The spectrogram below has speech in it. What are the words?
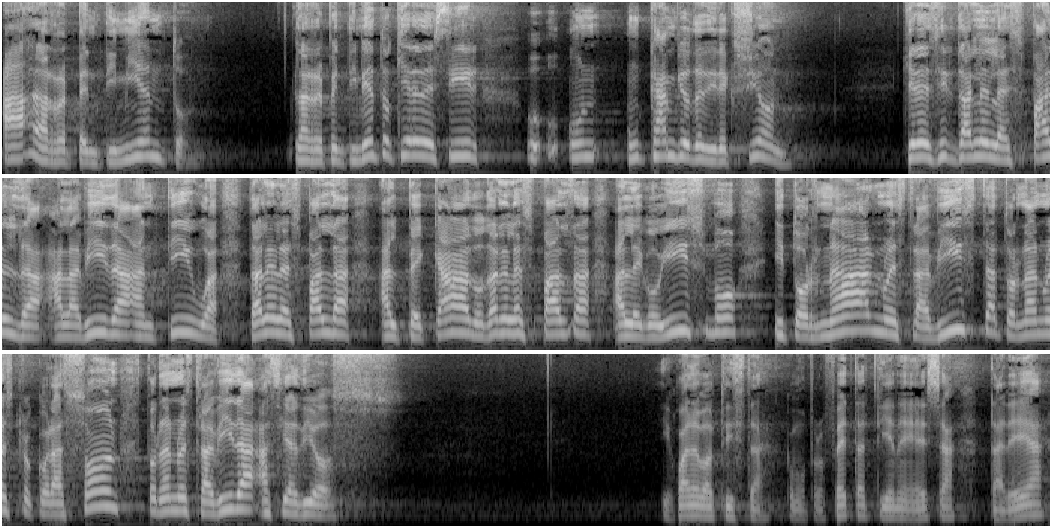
a arrepentimiento. El arrepentimiento quiere decir un, un cambio de dirección. Quiere decir darle la espalda a la vida antigua, darle la espalda al pecado, darle la espalda al egoísmo y tornar nuestra vista, tornar nuestro corazón, tornar nuestra vida hacia Dios. Y Juan el Bautista, como profeta, tiene esa tarea,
